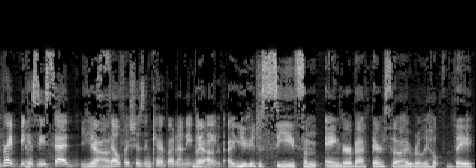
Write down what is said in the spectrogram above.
right, because he said Yeah. he's selfish, doesn't care about anybody. Yeah, you could just see some anger back there. So I really hope that they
